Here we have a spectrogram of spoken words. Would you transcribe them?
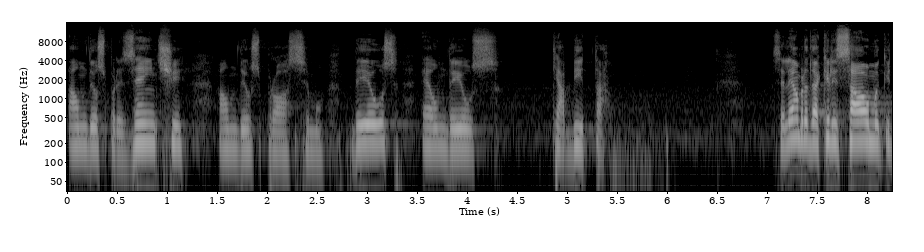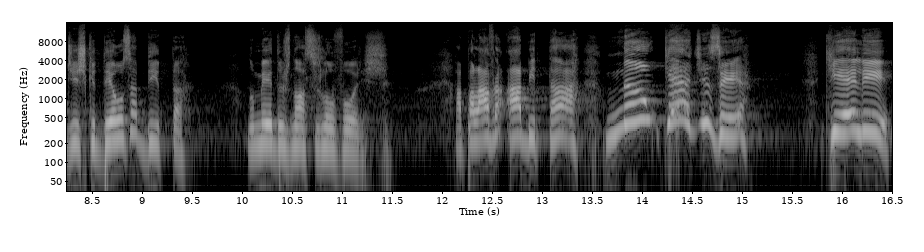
a um Deus presente, a um Deus próximo. Deus é um Deus que habita. Você lembra daquele salmo que diz que Deus habita no meio dos nossos louvores? A palavra habitar não quer dizer que ele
